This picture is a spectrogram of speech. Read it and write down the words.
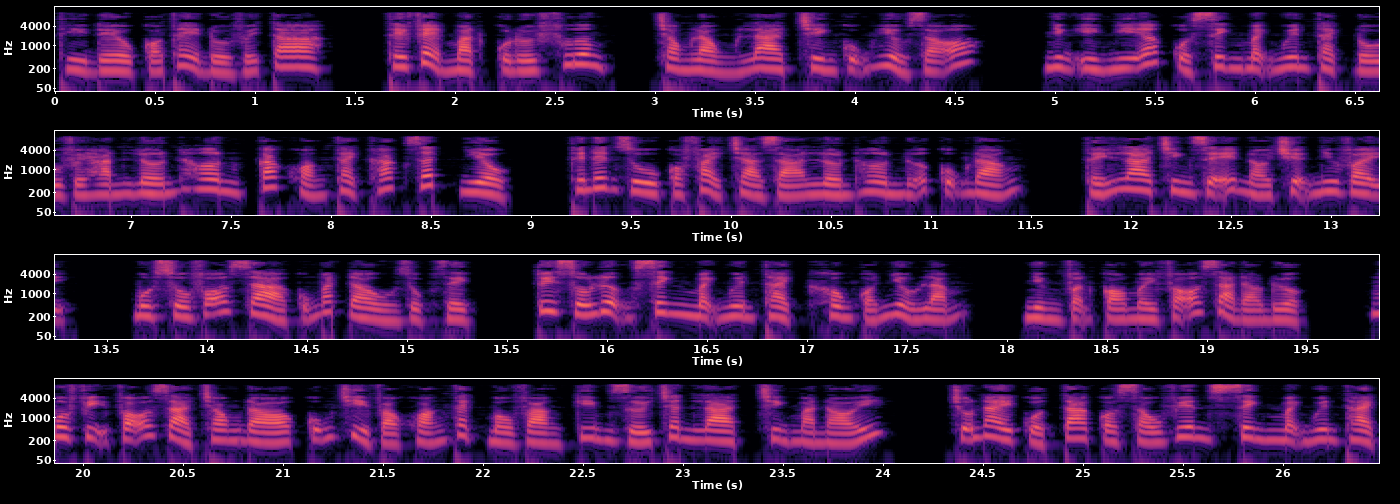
thì đều có thể đổi với ta. Thấy vẻ mặt của đối phương, trong lòng La Trinh cũng hiểu rõ, nhưng ý nghĩa của sinh mệnh nguyên thạch đối với hắn lớn hơn các khoáng thạch khác rất nhiều, thế nên dù có phải trả giá lớn hơn nữa cũng đáng. Thấy La Trinh dễ nói chuyện như vậy, một số võ giả cũng bắt đầu dục dịch. Tuy số lượng sinh mệnh nguyên thạch không có nhiều lắm, nhưng vẫn có mấy võ giả đào được. Một vị võ giả trong đó cũng chỉ vào khoáng thạch màu vàng kim dưới chân La Trinh mà nói, chỗ này của ta có sáu viên sinh mệnh nguyên thạch,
